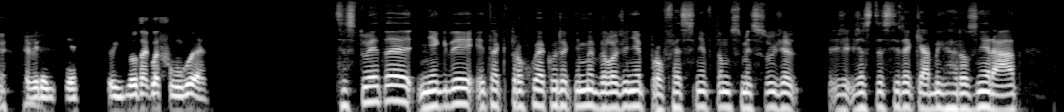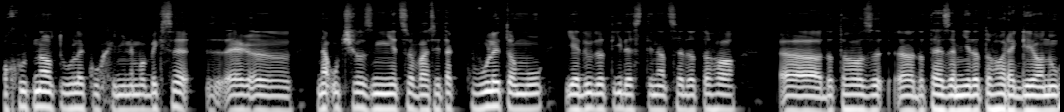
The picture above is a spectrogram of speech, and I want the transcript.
evidentně to jídlo takhle funguje. Cestujete někdy i tak trochu, jako řekněme, vyloženě profesně v tom smyslu, že že, že jste si řekl, já bych hrozně rád ochutnal tuhle kuchyni, nebo bych se uh, naučil z ní něco vařit, tak kvůli tomu jedu do té destinace, do toho, uh, do, toho, uh, do té země, do toho regionu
